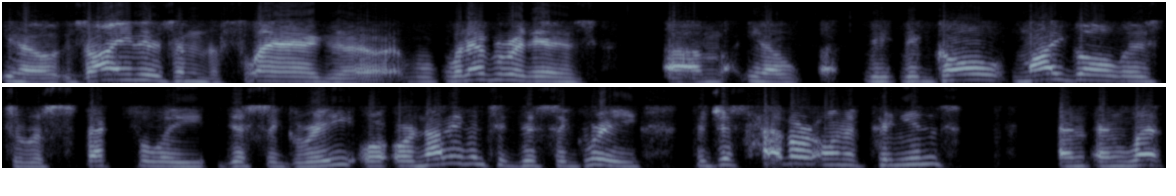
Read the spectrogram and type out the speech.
you know Zionism, the flag, or whatever it is. Um, you know, the, the goal, my goal is to respectfully disagree, or, or not even to disagree, to just have our own opinions and, and let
